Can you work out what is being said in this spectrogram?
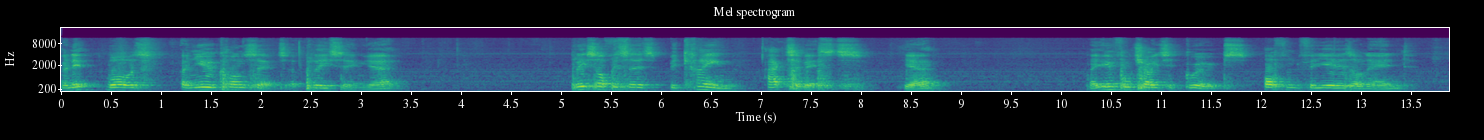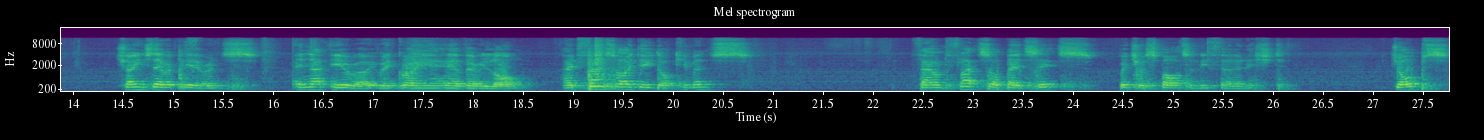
And it was a new concept of policing, yeah? Police officers became activists, yeah? They infiltrated groups, often for years on end, changed their appearance. In that era, it went growing your hair very long, had false ID documents, found flats or bedsits, which were spartanly furnished, jobs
